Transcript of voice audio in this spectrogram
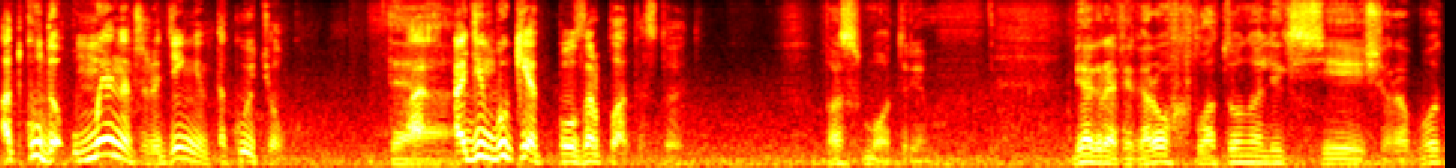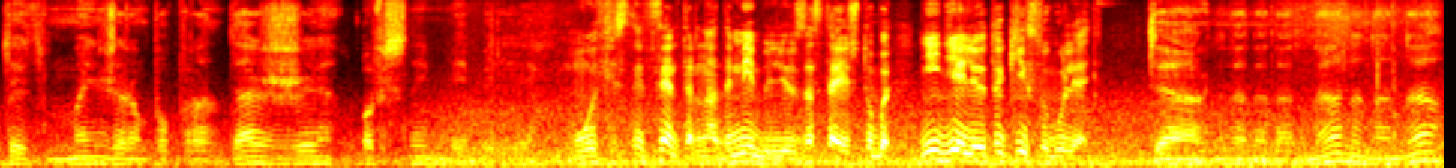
Откуда у менеджера деньги на такую телку? Да. один букет пол зарплаты стоит. Посмотрим. Биография Горохов Платон Алексеевич. Работает менеджером по продаже офисной мебели. Ну, офисный центр надо мебелью заставить, чтобы неделю эту кису гулять. Так, на-на-на-на-на-на.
